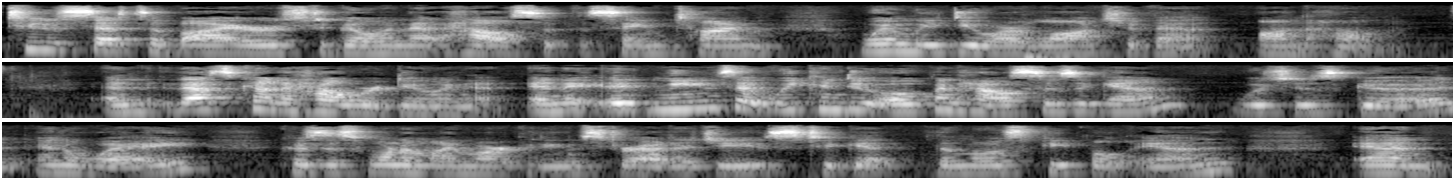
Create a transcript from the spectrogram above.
two sets of buyers to go in that house at the same time when we do our launch event on the home. And that's kind of how we're doing it. And it, it means that we can do open houses again, which is good in a way because it's one of my marketing strategies to get the most people in and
